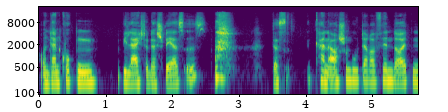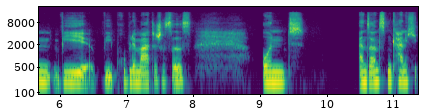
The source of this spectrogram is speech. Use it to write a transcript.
Und dann gucken, wie leicht oder schwer es ist. Das kann auch schon gut darauf hindeuten, wie, wie problematisch es ist. Und ansonsten kann ich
